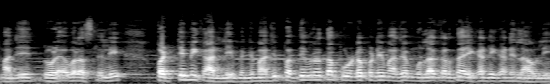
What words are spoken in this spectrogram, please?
माझी डोळ्यावर असलेली पट्टी मी काढली. म्हणजे माझी पतिव्रता पूर्णपणे माझ्या मुलाकरता एका ठिकाणी लावली.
